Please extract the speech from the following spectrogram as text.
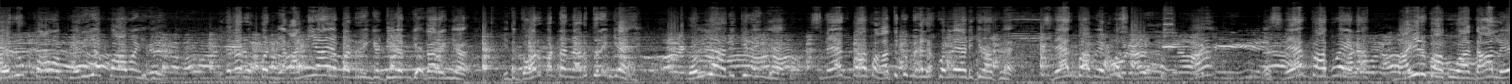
பெரும் பாவம் பெரிய பாவம் இது. இதெல்லாம் ரொம்ப அநியாயம் பண்றீங்க டிஎம்கே காரங்க. இது கவர்மெண்ட்டை நடத்துறீங்க. கொள்ள அடிக்கிறீங்க ஸ்னேக் பாபு அதுக்கு மேல கொள்ளை அடிக்கிறாப்ல ஸ்னேக் பாபு என்ன ஸ்னேக் பாபு என்ன? மயிர் பாபு அந்த ஆளு?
